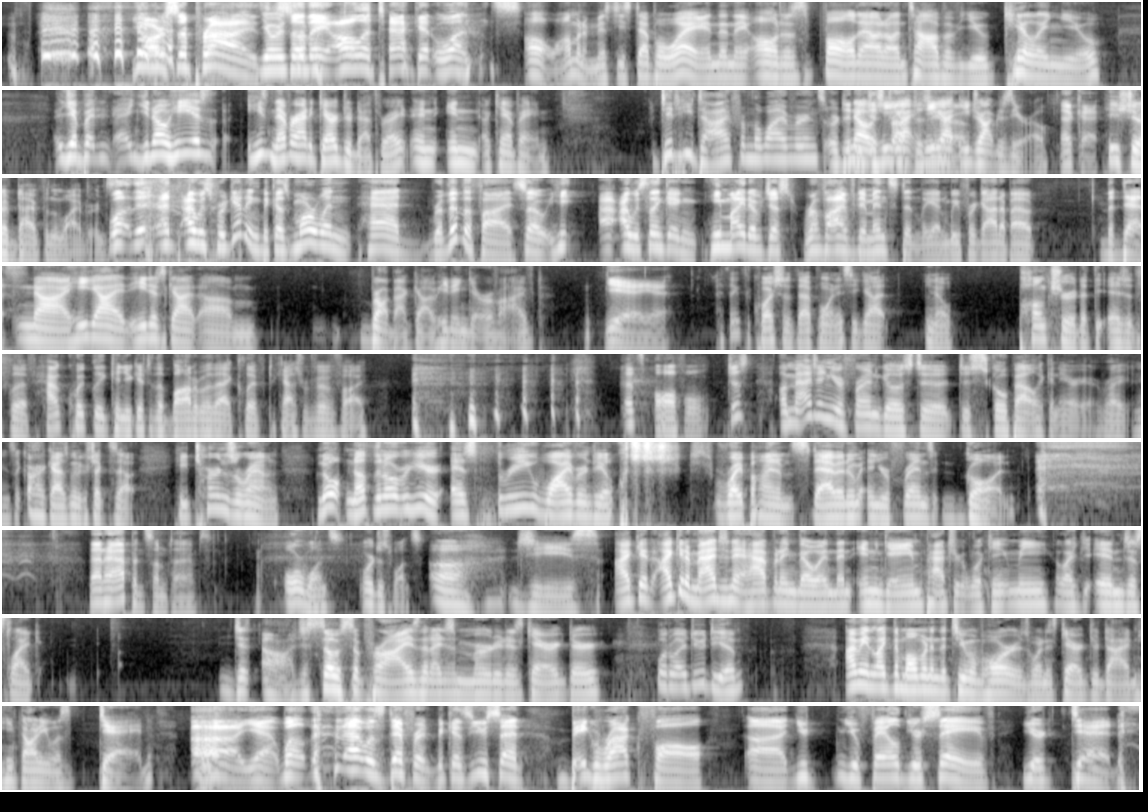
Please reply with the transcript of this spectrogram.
You're surprised. You're so surpri- they all attack at once. oh, well, I'm gonna misty step away, and then they all just fall down on top of you, killing you. Yeah, but uh, you know he is—he's never had a character death, right? In in a campaign. Did he die from the wyverns, or did no, he just he drop got to he zero? got he dropped to zero. okay. he should have died from the wyverns. Well, th- I, I was forgetting because Morwen had revivify, so he. I, I was thinking he might have just revived him instantly, and we forgot about the death. Nah, he got he just got um brought back up. He didn't get revived. Yeah, yeah. I think the question at that point is he got, you know, punctured at the edge of the cliff. How quickly can you get to the bottom of that cliff to cast Revivify? That's awful. Just imagine your friend goes to to scope out like an area, right? And he's like, "All right, guys, I'm gonna go check this out." He turns around. Nope, nothing over here. As three wyvern tail right behind him, stab at him, and your friend's gone. That happens sometimes. or once, or just once. Oh, jeez. I could I could imagine it happening though, and then in game, Patrick looking at me like in just like, just oh, just so surprised that I just murdered his character. What do I do, DM? I mean, like the moment in the Tomb of Horrors when his character died and he thought he was dead. Uh, yeah. Well, that was different because you said big rock fall. Uh, you you failed your save. You're dead.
